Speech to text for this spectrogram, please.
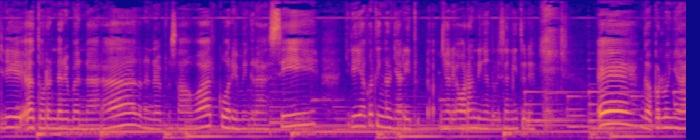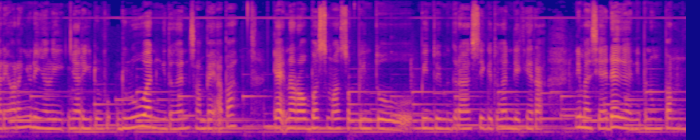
jadi uh, turun dari bandara turun dari pesawat keluar imigrasi. Jadi aku tinggal nyari nyari orang dengan tulisan itu deh. Eh nggak perlu nyari orangnya udah nyari nyari duluan gitu kan sampai apa kayak nerobos masuk pintu pintu imigrasi gitu kan dia kira ini masih ada gak nih penumpang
